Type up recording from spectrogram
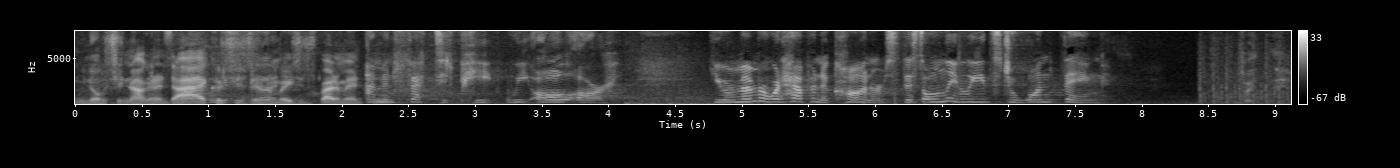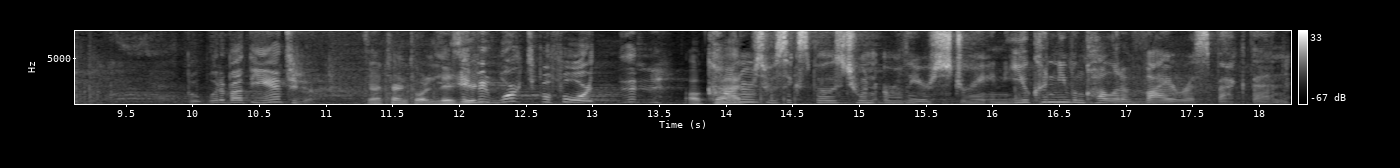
we know she's not gonna It's die because she's be an. Amazing Spider-Man I'm infected, Pete. We all are. You remember what happened to Connors? This only leads to one thing. But, but what about the antidote? She's gonna turn into a lizard? If it worked before, then Oh, God. Connors was exposed to an earlier strain. You couldn't even call it a virus back then.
